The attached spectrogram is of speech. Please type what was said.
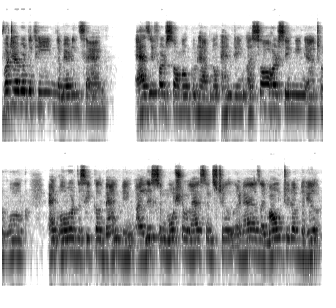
Whatever the theme, the maiden sang, as if her song could have no ending. I saw her singing at her work, and over the sickle bending, I listened motionless and still, and as I mounted up the hill,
